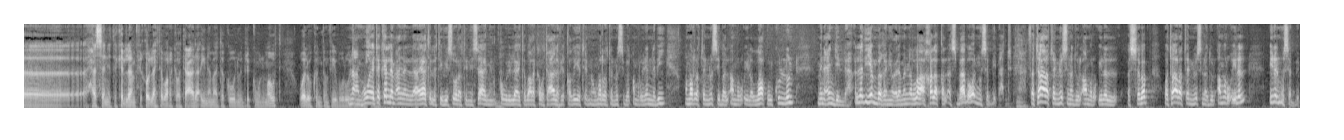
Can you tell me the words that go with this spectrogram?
آه، حسن يتكلم في قول الله تبارك وتعالى أينما تكونوا يدرككم الموت ولو كنتم في بروج نعم هو يتكلم عن الآيات التي في سورة النساء من قول الله تبارك وتعالى في قضية أنه مرة نسب الأمر إلى النبي ومرة نسب الأمر إلى الله قل كل من عند الله. الذي ينبغي أن يعلم أن الله خلق الأسباب والمسببات. نعم. فتارة يسند الأمر إلى السبب وتارة يسند الأمر إلى إلى المسبب.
